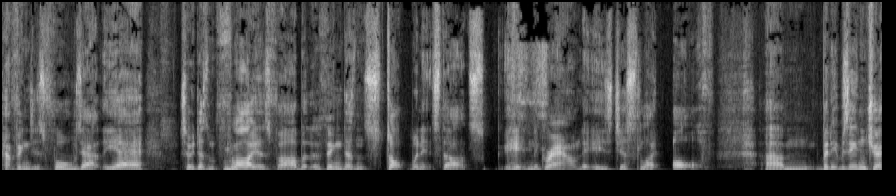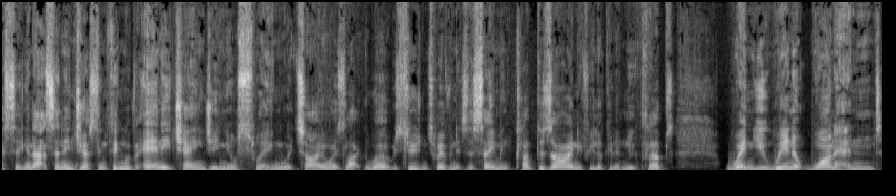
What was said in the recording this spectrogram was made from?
That thing just falls out the air, so it doesn't fly as far, but the thing doesn't stop when it starts hitting the ground. It is just like off. Um, but it was interesting, and that's an interesting thing with any change in your swing, which I always like to work with students with, and it's the same in club design. If you're looking at new clubs, when you win at one end,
